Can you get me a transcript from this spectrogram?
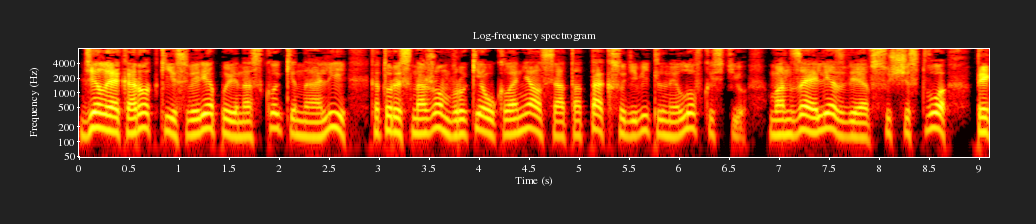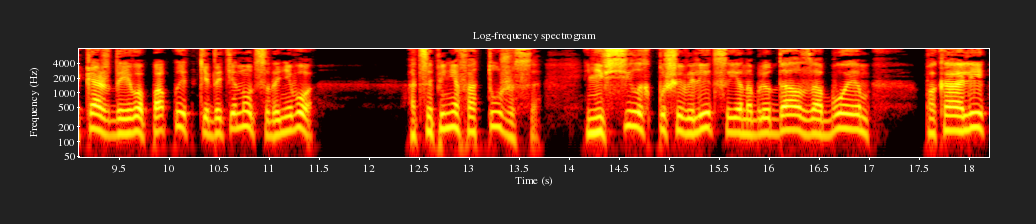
делая короткие свирепые наскоки на Али, который с ножом в руке уклонялся от атак с удивительной ловкостью, вонзая лезвие в существо при каждой его попытке дотянуться до него. Оцепенев от ужаса и не в силах пошевелиться, я наблюдал за боем, пока Али,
